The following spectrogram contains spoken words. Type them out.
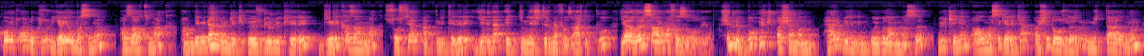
Covid-19'un yayılmasını azaltmak, pandemiden önceki özgürlükleri geri kazanmak, sosyal aktiviteleri yeniden etkinleştirme fazı. Artık bu yaraları sarma fazı oluyor. Şimdi bu üç aşamanın her birinin uygulanması ülkenin alması gereken aşı dozlarının miktarının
